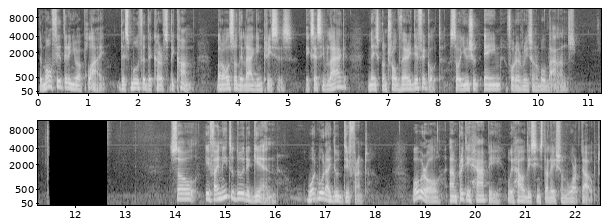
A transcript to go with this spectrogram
The more filtering you apply, the smoother the curves become, but also the lag increases. Excessive lag makes control very difficult, so you should aim for a reasonable balance. So if I need to do it again, what would I do different? Overall, I'm pretty happy with how this installation worked out.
